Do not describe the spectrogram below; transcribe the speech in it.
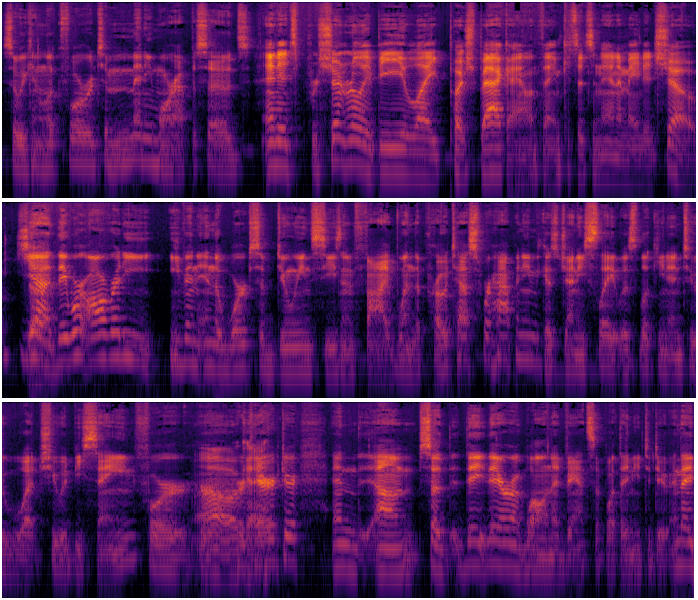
so we can look forward to many more episodes. And it shouldn't really be like pushed back, I don't think, because it's an animated show. So- Yeah, they were already even in the works of doing season five when the protests were happening because Jenny Slate was looking into what she would be saying for her, Oh, her character. And um, so they, they are well in advance of what they need to do. And they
